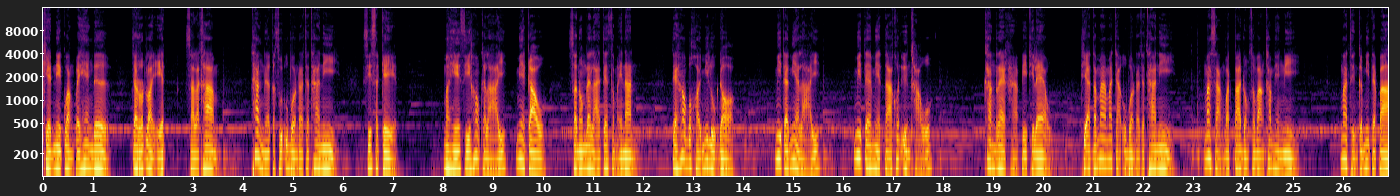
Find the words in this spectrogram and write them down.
เขตนี้กว้างไปแห้งเด้อจะรถลอยเอ็ด สารคามทางเหนือกระสุดอุบลราชธานีศรีสะเกดมาเหสีเฮ้ากะหลาย เมียเกาสนมหลาย ๆ แต่สมัยนั้น แต่เฮ้าบ่ข่อยมีลูกดอก มีแต่เมียหลาย มีแต่เมตตาคนอื่นเขา ครั้งแรกหาปีที่แล้ว ที่อาตมามาจากอุบลราชธานี มาสั่งวัดป่าดงสว่างถ้ำแห่งนี้ มาถึงก็มีแต่ป่า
